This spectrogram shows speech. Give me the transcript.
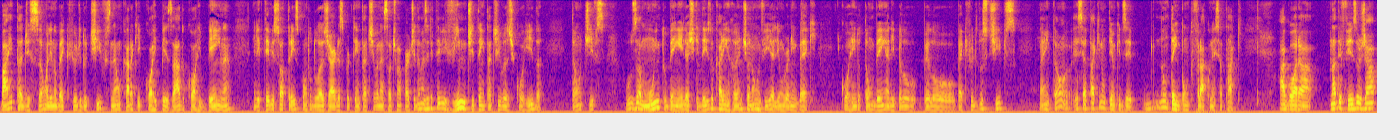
baita adição ali no backfield do Chiefs, né? Um cara que corre pesado, corre bem, né? Ele teve só 3.2 jardas por tentativa nessa última partida, mas ele teve 20 tentativas de corrida. Então o Chiefs usa muito bem ele. Acho que desde o Karim Hunt eu não vi ali um running back correndo tão bem ali pelo, pelo backfield dos Chiefs. Né? Então, esse ataque não tem o que dizer. Não tem ponto fraco nesse ataque. Agora, na defesa eu já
